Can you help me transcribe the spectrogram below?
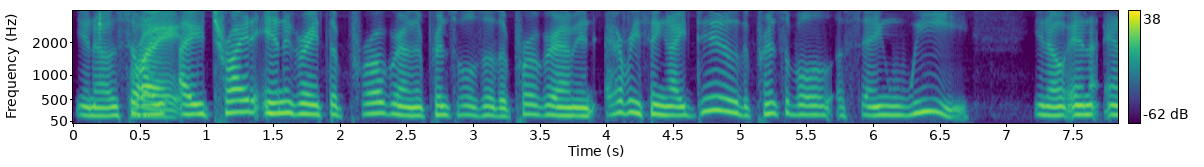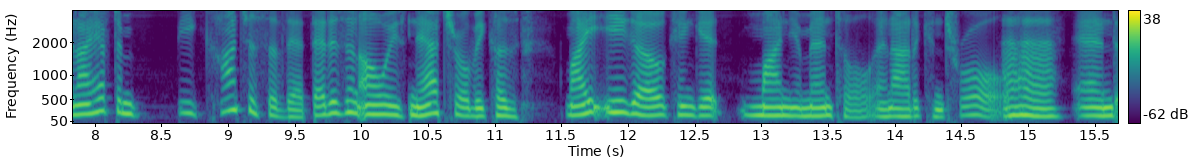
You know, so Right. I, I try to integrate the program, the principles of the program in everything I do, the principle of saying we, you know, and, and I have to be conscious of that. That isn't always natural because my ego can get monumental and out of control. Mm-hmm. And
